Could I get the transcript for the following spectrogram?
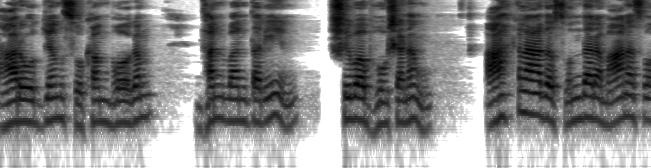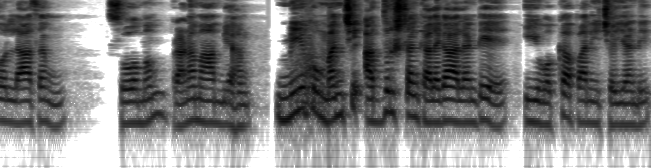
ఆరోగ్యం సుఖం భోగం ధన్వంతరీం శివభూషణం ఆహ్లాద సుందర మానసోల్లాసం సోమం ప్రణమామ్యహం. మీకు మంచి అదృష్టం కలగాలంటే ఈ ఒక్క పని చెయ్యండి.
